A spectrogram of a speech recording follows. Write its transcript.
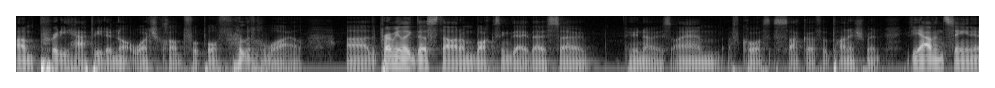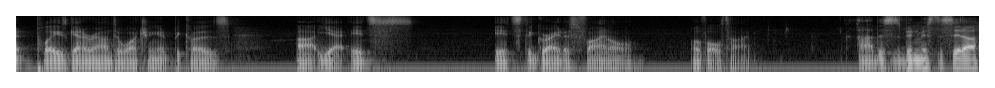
I'm pretty happy to not watch club football for a little while. Uh, the Premier League does start on Boxing Day though, so who knows? I am, of course, a sucker for punishment. If you haven't seen it, please get around to watching it because, uh, yeah, it's it's the greatest final of all time. Uh, this has been Mr. Sitter.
